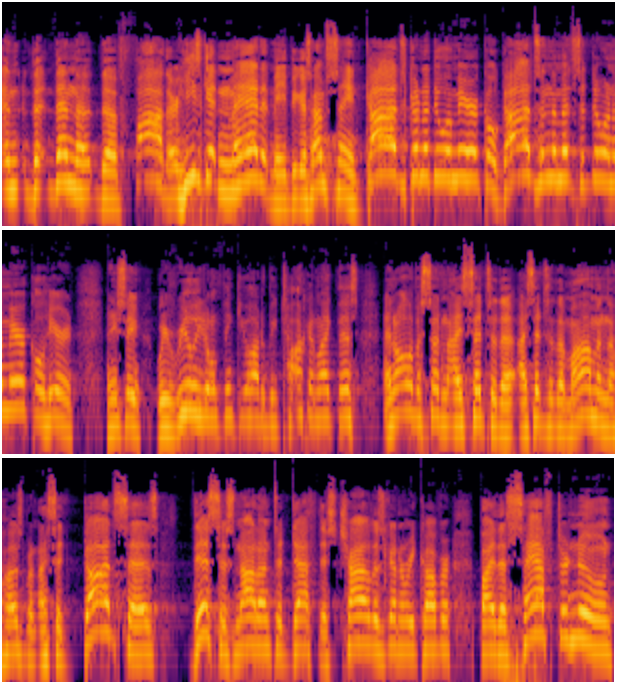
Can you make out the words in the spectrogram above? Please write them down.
and the, then the the father he's getting mad at me because I'm saying God's going to do a miracle. God's in the midst of doing a miracle here, and he's saying we really don't think you ought to be talking like this. And all of a sudden, I said to the I said to the mom and the husband, I said, God says this is not unto death. This child is going to recover. By this afternoon,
